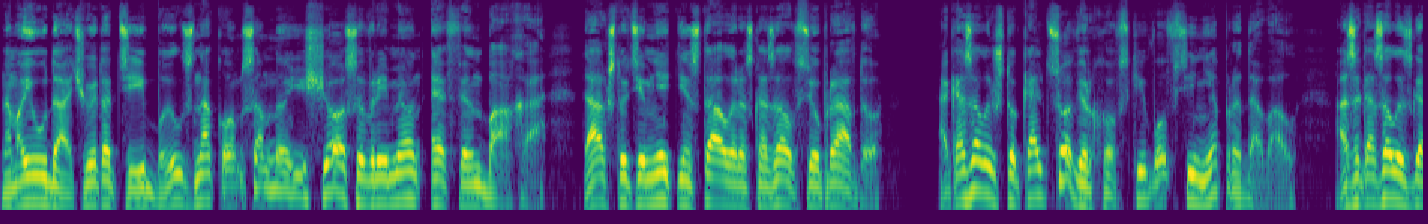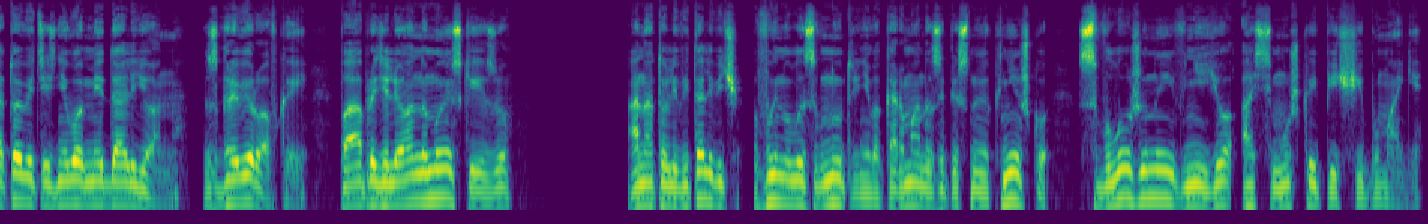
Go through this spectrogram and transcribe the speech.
На мою удачу этот тип был знаком со мной еще со времен Эффенбаха, так что темнеть не стал и рассказал всю правду. Оказалось, что кольцо Верховский вовсе не продавал, а заказал изготовить из него медальон с гравировкой по определенному эскизу, Анатолий Витальевич вынул из внутреннего кармана записную книжку с вложенной в нее осьмушкой пищей бумаги.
